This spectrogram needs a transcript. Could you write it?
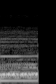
you.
